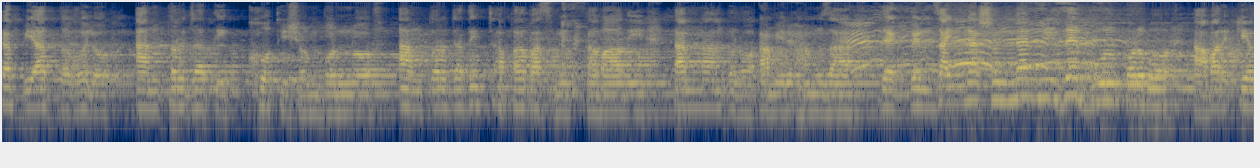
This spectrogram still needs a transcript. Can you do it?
একটা বিয়াদব হইল আন্তর্জাতিক ক্ষতি সম্পন্ন আন্তর্জাতিক চাপাবাস মিথ্যাবাদী। তার নাম হলো আমির হামজা। দেখবেন, জাইনা শুননা নিজে ভুল করব, আবার কেউ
